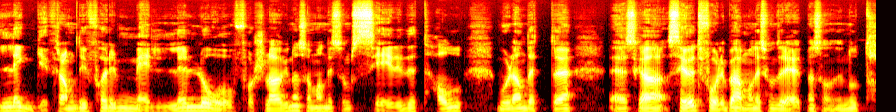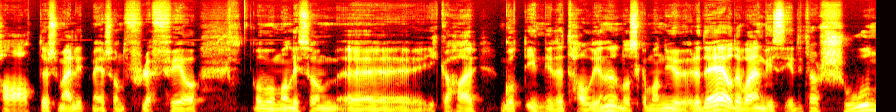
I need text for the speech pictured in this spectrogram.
legge fram de formelle lovforslagene, så man liksom ser i detalj hvordan dette eh, skal se ut. Foreløpig har man liksom drevet med sånne notater som er litt mer sånn fluffy, og, og hvor man liksom eh, ikke har gått inn i detaljene. Nå skal man gjøre det, og det var en viss irritasjon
